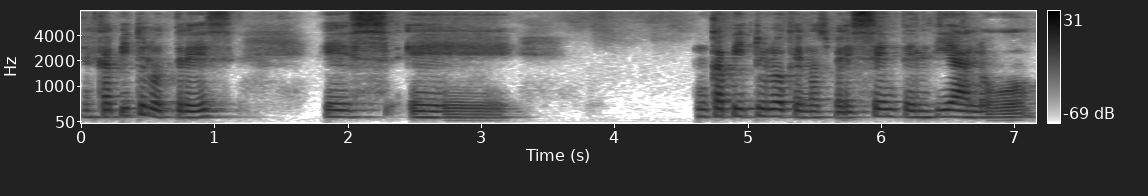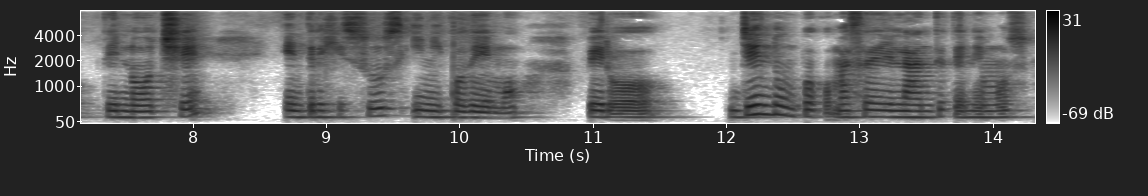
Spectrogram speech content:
El capítulo 3 es eh, un capítulo que nos presenta el diálogo de noche entre Jesús y Nicodemo, pero yendo un poco más adelante tenemos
